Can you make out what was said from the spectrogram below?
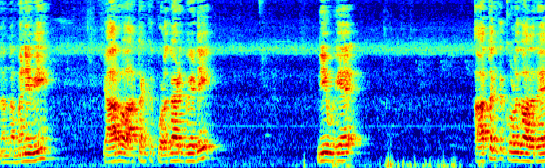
ನನ್ನ ಮನವಿ, ಯಾರೂ ಆತಂಕಕ್ಕೆ ನಿಮಗೆ ಆತಂಕಕ್ಕೊಳಗಾದರೆ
